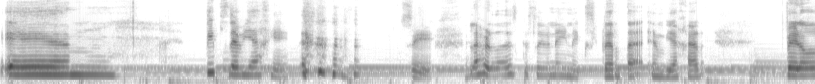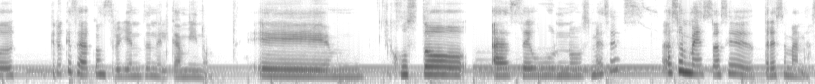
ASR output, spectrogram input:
Em, tips de viaje. sí. La verdad es que soy una inexperta en viajar, pero creo que se va construyendo en el camino. Em, justo hace unos meses, hace un mes, hace tres semanas,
